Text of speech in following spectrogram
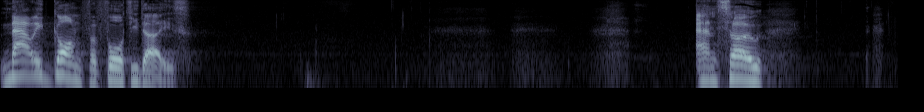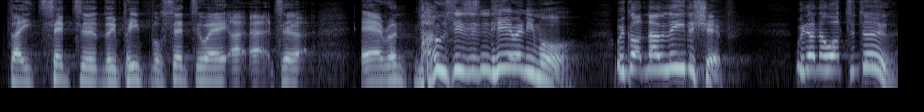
Now he'd gone for 40 days. And so they said to the people, said to, uh, uh, to Aaron, Moses isn't here anymore. We've got no leadership. We don't know what to do.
